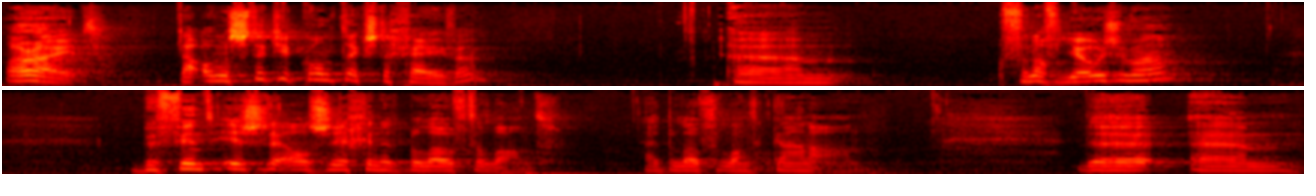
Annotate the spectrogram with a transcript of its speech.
Alright, nou om een stukje context te geven. Um, vanaf Jozua bevindt Israël zich in het beloofde land. Het beloofde land Canaan. De, um,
